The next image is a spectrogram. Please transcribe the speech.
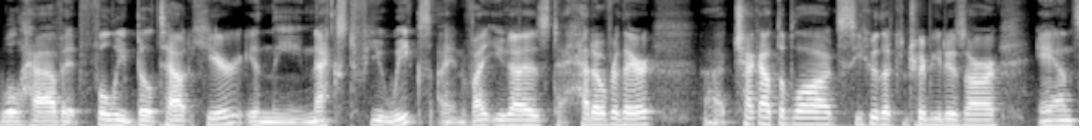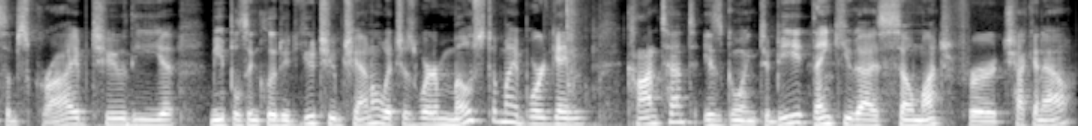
We'll have it fully built out here in the next few weeks. I invite you guys to head over there uh, check out the blog, see who the contributors are, and subscribe to the Meeples Included YouTube channel, which is where most of my board game content is going to be. Thank you guys so much for checking out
